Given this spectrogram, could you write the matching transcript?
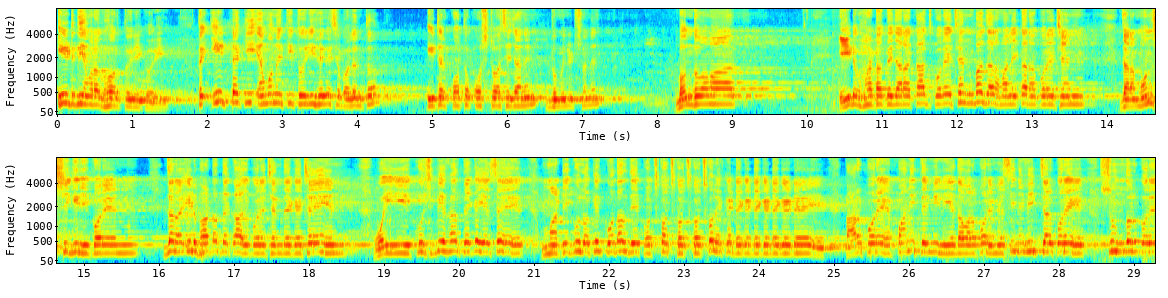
ইট দিয়ে আমরা ঘর তৈরি করি। তো ইটটা কি এমন তৈরি হয়ে গেছে বলেন তো? ইটের কত কষ্ট আছে জানেন? দু মিনিট শোনেন। বন্ধু আমার ইট ভাটাতে যারা কাজ করেছেন বা যারা মালিকানা করেছেন, যারা মনসিগিরি করেন, যারা ইট ভাটাতে কাজ করেছেন, দেখেছেন? ওই কুচবিহার থেকে এসে মাটিগুলোকে কোদাল দিয়ে কচকচ কচকচ করে কেটে কেটে কেটে কেটে, তারপরে পানিতে মিলিয়ে দেওয়ার পরে মেশিনে মিক্সচার করে সুন্দর করে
